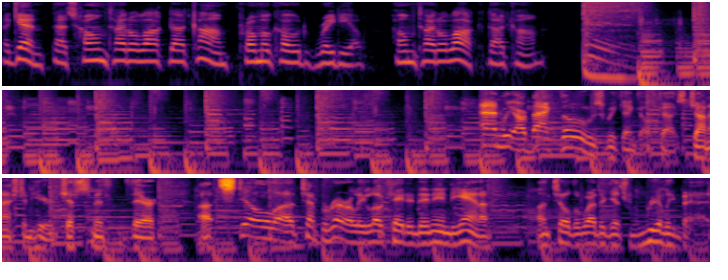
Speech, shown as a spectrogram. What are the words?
Again, that's HometitleLock.com, promo code RADIO. HometitleLock.com. And we are back, those weekend golf guys. John Ashton here, Jeff Smith there, uh, still uh, temporarily located in Indiana until the weather gets really bad.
